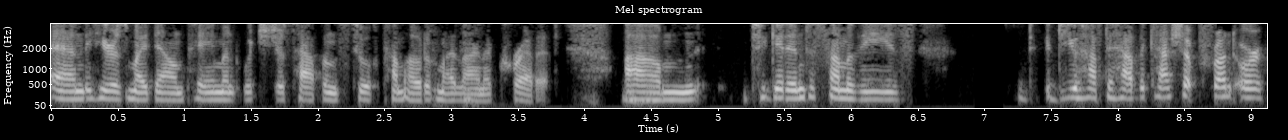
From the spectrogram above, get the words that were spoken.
And here's my down payment, which just happens to have come out of my line of credit. Mm-hmm. Um, to get into some of these, do you have to have the cash up front or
